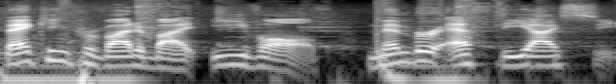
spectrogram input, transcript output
Banking provided by Evolve. Member FDIC.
